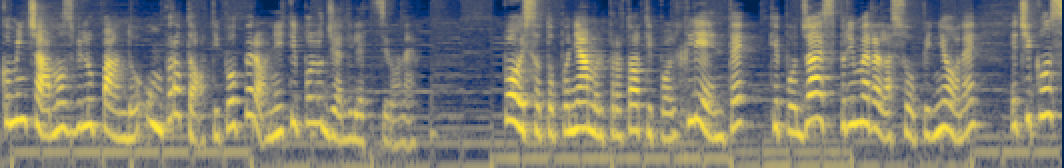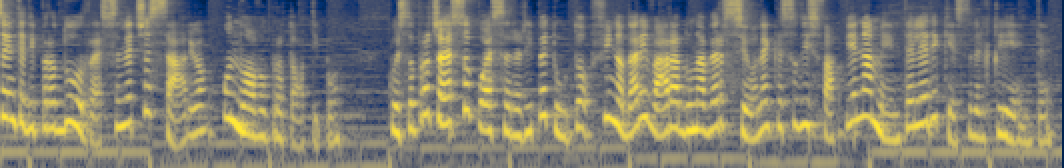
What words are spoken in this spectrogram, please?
cominciamo sviluppando un prototipo per ogni tipologia di lezione. Poi sottoponiamo il prototipo al cliente che può già esprimere la sua opinione e ci consente di produrre, se necessario, un nuovo prototipo. Questo processo può essere ripetuto fino ad arrivare ad una versione che soddisfa pienamente le richieste del cliente.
